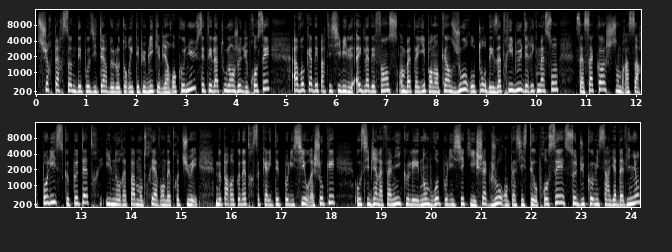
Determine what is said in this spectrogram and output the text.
sur personne dépositaire de l'autorité publique est bien reconnue. C'était là tout l'enjeu du procès. Avocats des partis civils et de la défense ont bataillé pendant 15 jours autour des attributs d'Éric Masson, sa sacoche, son brassard police que peut-être il n'aurait pas montré avant d'être tué. Ne pas reconnaître sa qualité de policier aurait choqué aussi bien la famille que les nombreux policiers qui chaque jour ont assisté au procès, ceux du commissariat d'Avignon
